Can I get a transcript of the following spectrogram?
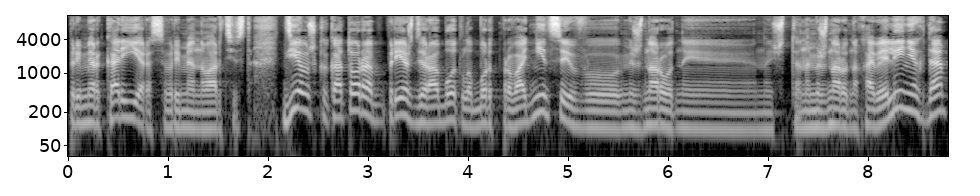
пример карьеры современного артиста. Девушка, которая прежде работала бортпроводницей в международной, значит, на международных авиалиниях, да,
